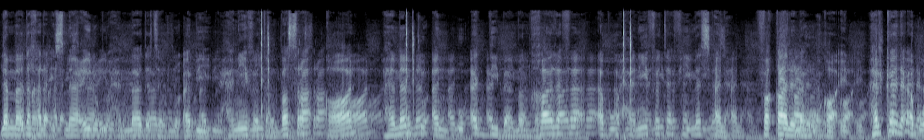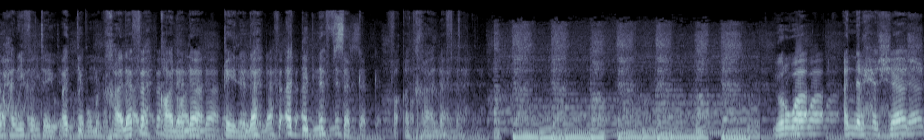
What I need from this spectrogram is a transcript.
لما دخل إسماعيل بن حمادة بن أبي حنيفة البصرة قال هممت أن أؤدب من خالف أبو حنيفة في مسألة. فقال له قائل هل كان أبو حنيفة يؤدب من خالفه؟ قال لا. قيل له فأدب نفسك. فقد خالفته. يروى أن الحجاج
